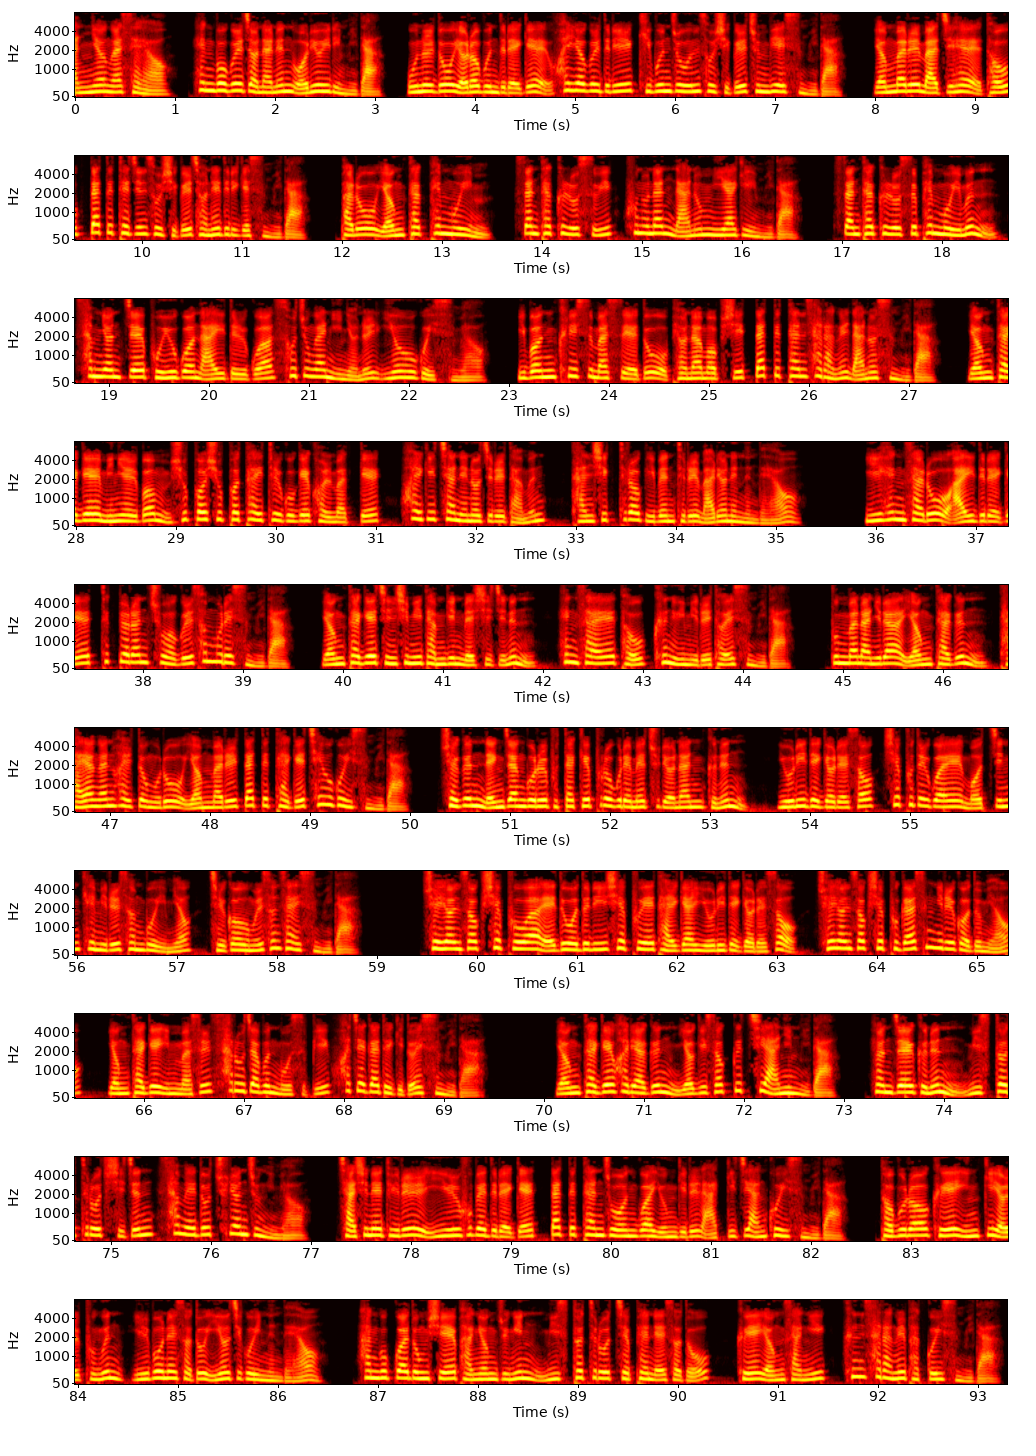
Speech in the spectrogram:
안녕하세요. 행복을 전하는 월요일입니다. 오늘도 여러분들에게 활력을 드릴 기분 좋은 소식을 준비했습니다. 연말을 맞이해 더욱 따뜻해진 소식을 전해드리겠습니다. 바로 영탁 팬 모임, 산타클로스의 훈훈한 나눔 이야기입니다. 산타클로스 팬 모임은 3년째 보육원 아이들과 소중한 인연을 이어오고 있으며 이번 크리스마스에도 변함없이 따뜻한 사랑을 나눴습니다. 영탁의 미니앨범 슈퍼 슈퍼 타이틀곡에 걸맞게 활기찬 에너지를 담은 간식 트럭 이벤트를 마련했는데요. 이 행사로 아이들에게 특별한 추억을 선물했습니다. 영탁의 진심이 담긴 메시지는 행사에 더욱 큰 의미를 더했습니다. 뿐만 아니라 영탁은 다양한 활동으로 연말을 따뜻하게 채우고 있습니다. 최근 냉장고를 부탁해 프로그램에 출연한 그는 요리 대결에서 셰프들과의 멋진 케미를 선보이며 즐거움을 선사했습니다. 최현석 셰프와 에드워드리 셰프의 달걀 요리 대결에서 최현석 셰프가 승리를 거두며 영탁의 입맛을 사로잡은 모습이 화제가 되기도 했습니다. 영탁의 활약은 여기서 끝이 아닙니다. 현재 그는 미스터 트롯 시즌 3에도 출연 중이며 자신의 뒤를 이을 후배들에게 따뜻한 조언과 용기를 아끼지 않고 있습니다. 더불어 그의 인기 열풍은 일본에서도 이어지고 있는데요. 한국과 동시에 방영 중인 미스터 트롯 재팬에서도 그의 영상이 큰 사랑을 받고 있습니다.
